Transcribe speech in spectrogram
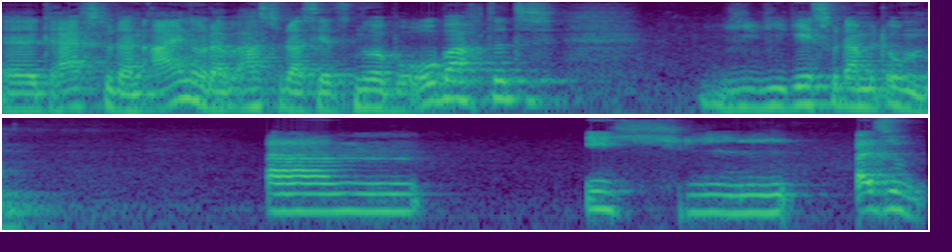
Äh, greifst du dann ein oder hast du das jetzt nur beobachtet? Wie, wie gehst du damit um? Ähm, ich, also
